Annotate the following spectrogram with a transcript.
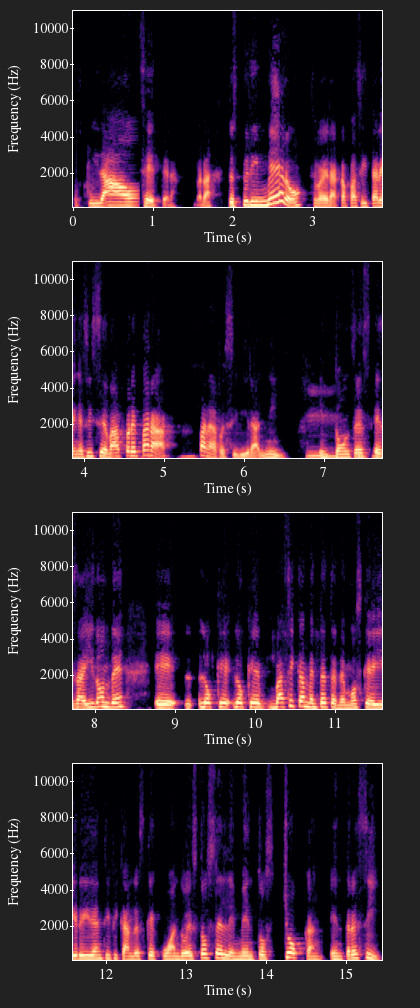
los cuidados, etcétera. Entonces, primero se va a ir a capacitar en eso y se va a preparar para recibir al niño. Mm, Entonces, es ahí donde eh, lo, que, lo que básicamente tenemos que ir identificando es que cuando estos elementos chocan entre sí,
